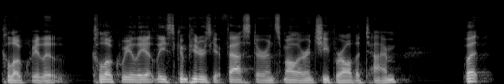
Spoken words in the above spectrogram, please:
colloquially, colloquially at least, computers get faster and smaller and cheaper all the time. But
